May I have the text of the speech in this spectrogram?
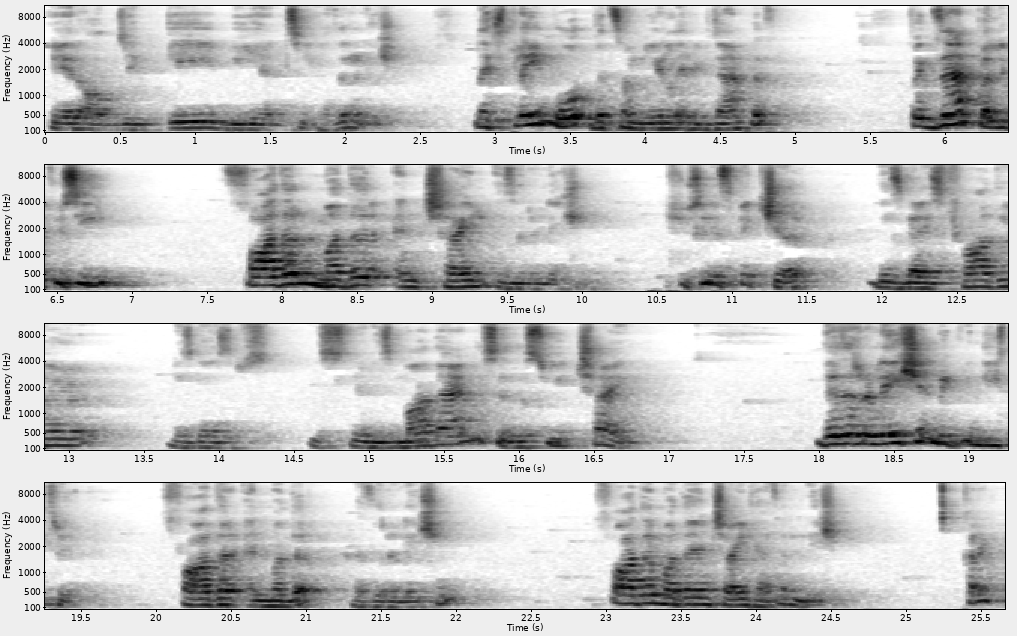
Here object A, B and C has a relation. I'll explain more with some real life examples. For example, if you see father, mother and child is a relation. If you see this picture, this guy's father, this guy's this lady's mother and this is a sweet child. There's a relation between these three. Father and mother has a relation. Father, mother and child has a relation correct.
